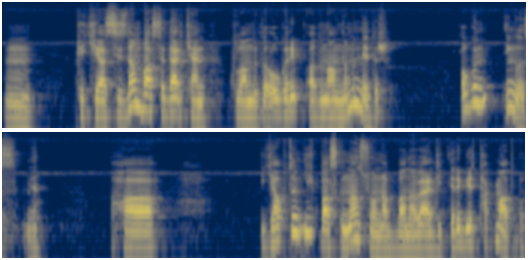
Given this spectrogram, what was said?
Hmm. Peki ya sizden bahsederken kullandıkları o garip adın anlamı nedir? Ogun Ingles mi? Ha Yaptığım ilk baskından sonra bana verdikleri bir takma ad bu.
